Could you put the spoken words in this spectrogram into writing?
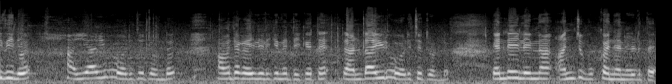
ഇതിൽ അയ്യായിരം രൂപ മേടിച്ചിട്ടുണ്ട് അവന്റെ കയ്യിലിരിക്കുന്ന ടിക്കറ്റ് രണ്ടായിരം രൂപ മേടിച്ചിട്ടുണ്ട് എന്റെ കയ്യിൽ ഇന്ന് അഞ്ച് ബുക്കാണ് ഞാൻ എടുത്തത്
